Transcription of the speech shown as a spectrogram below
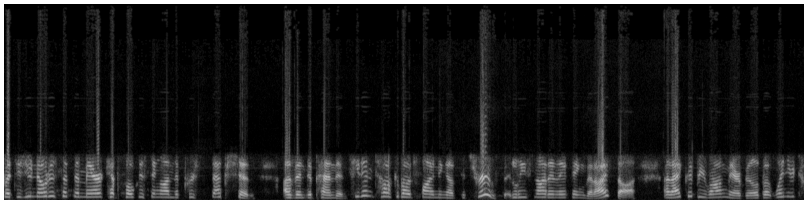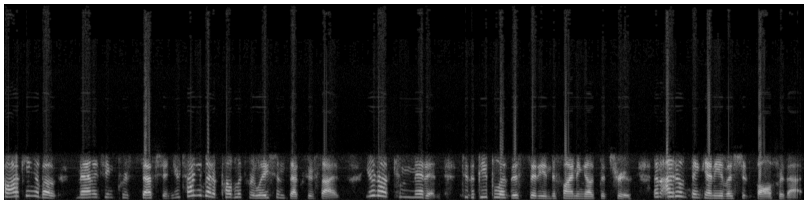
But did you notice that the mayor kept focusing on the perception of independence? He didn't talk about finding out the truth, at least not anything that I saw. And I could be wrong there, Bill, but when you're talking about managing perception, you're talking about a public relations exercise you're not committed to the people of this city and to finding out the truth. And I don't think any of us should fall for that.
